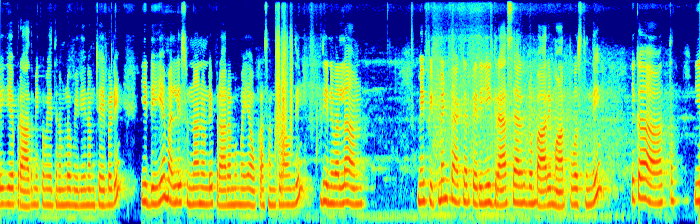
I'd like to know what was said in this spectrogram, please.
డిఏ ప్రాథమిక వేతనంలో విలీనం చేయబడి ఈ డిఏ మళ్ళీ సున్నా నుండి ప్రారంభమయ్యే అవకాశం కూడా ఉంది. దీనివల్ల మీ ఫిట్మెంట్ ఫ్యాక్టర్ పెరిగి గ్రాస్ శాలరీలో భారీ మార్పు వస్తుంది. ఇక ఈ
